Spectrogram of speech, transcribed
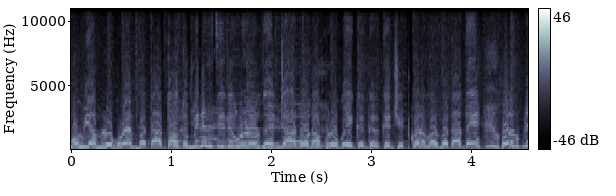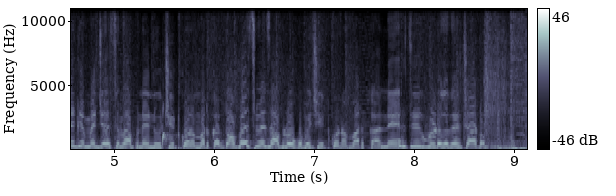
वो भी आप लोगों को मैं बताता हूँ। तो बिना स्टार्ट और आप लोगों को एक एक करके चीट को नंबर बताते हैं, और अपने गेम में जैसे मैं अपने न्यू चीट को नंबर करता हूँ, वैसे वैसे आप लोगों को भी चीट को नंबर करने वीडियो को स्टार्ट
